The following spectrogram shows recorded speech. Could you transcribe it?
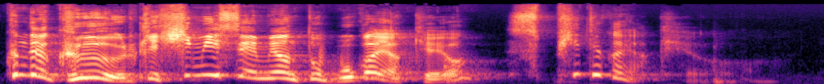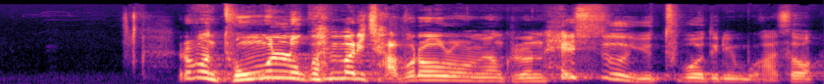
근데 그 이렇게 힘이 세면 또 뭐가 약해요? 스피드가 약해요. 여러분 동물 로고 한 마리 잡으러 오면 그런 헬스 유튜버들이 뭐 가서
